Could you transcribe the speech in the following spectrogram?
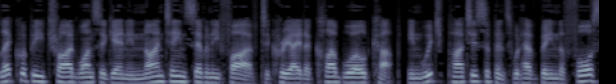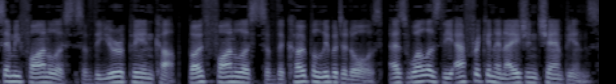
L'Equipe tried once again in 1975 to create a Club World Cup, in which participants would have been the four semi-finalists of the European Cup, both finalists of the Copa Libertadores, as well as the African and Asian champions.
